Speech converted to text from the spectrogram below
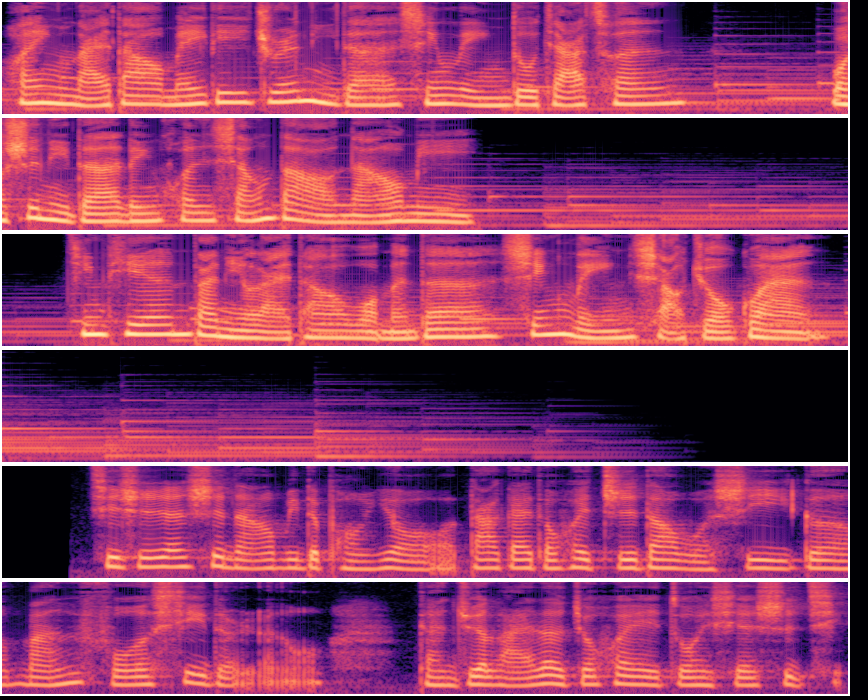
欢迎来到 Mady Journey 的心灵度假村，我是你的灵魂向导 Naomi。今天带你来到我们的心灵小酒馆。其实认识 Naomi 的朋友，大概都会知道我是一个蛮佛系的人哦。感觉来了就会做一些事情，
